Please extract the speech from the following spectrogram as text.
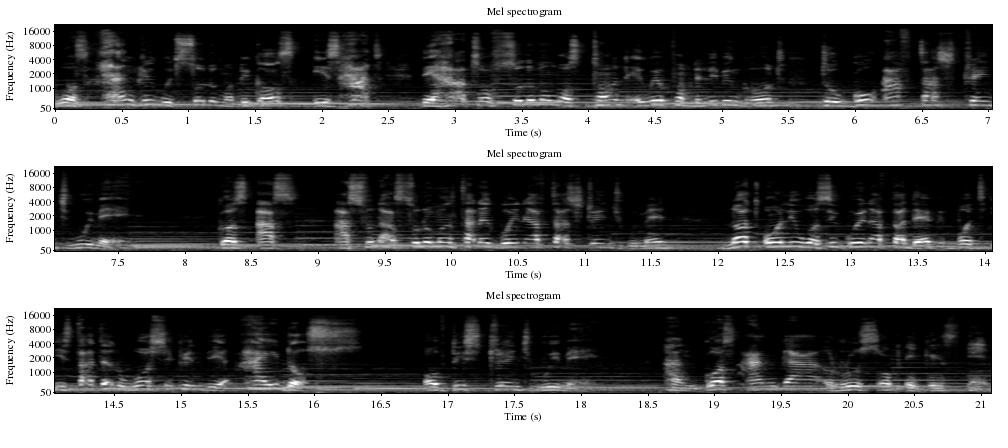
was angry with Solomon because his heart, the heart of Solomon, was turned away from the living God to go after strange women. Because as as soon as Solomon started going after strange women, not only was he going after them, but he started worshiping the idols of these strange women, and God's anger rose up against him.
